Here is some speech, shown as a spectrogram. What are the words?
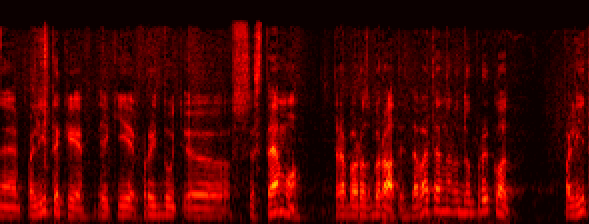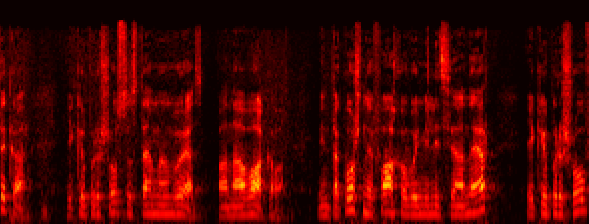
е, політики, які прийдуть е, в систему, треба розбиратись. Давайте я наведу приклад політика, який прийшов з системи МВС, пана Авакова. Він також не фаховий міліціонер, який прийшов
